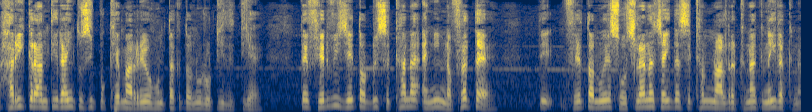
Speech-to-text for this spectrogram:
ਹਰੀ ਕ੍ਰਾਂਤੀ ਰਾਹੀਂ ਤੁਸੀਂ ਭੁੱਖੇ ਮਰ ਰਹੇ ਹੋ, ਹੁਣ ਤੱਕ ਤੁਹਾਨੂੰ ਰੋਟੀ ਦਿੱਤੀ ਹੈ। ਤੇ ਫਿਰ ਵੀ ਜੇ ਤੁਹਾਡੀ ਸਿੱਖਾਂ ਨਾਲ ਇੰਨੀ ਨਫ਼ਰਤ ਹੈ, ਤੇ ਫਿਰ ਤੁਹਾਨੂੰ ਇਹ ਸੋਚ ਲੈਣਾ ਚਾਹੀਦਾ ਸਿੱਖਾਂ ਨੂੰ ਨਾਲ ਰੱਖਣਾ ਕਿ ਨਹੀਂ ਰੱਖਣਾ?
